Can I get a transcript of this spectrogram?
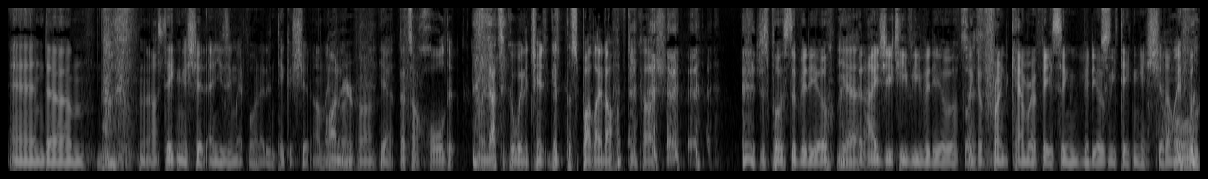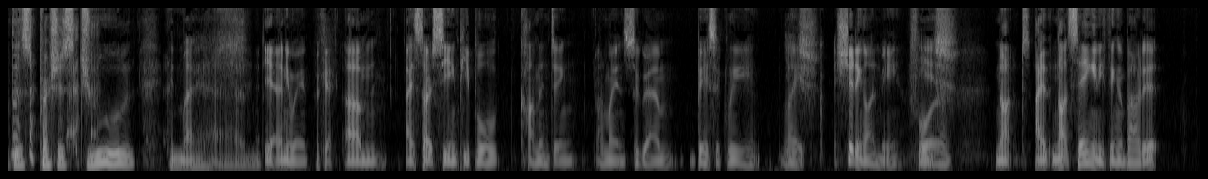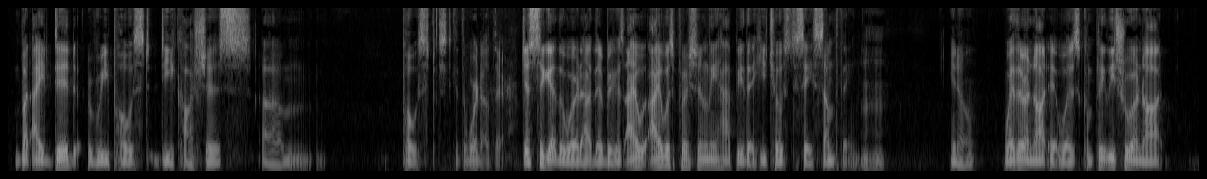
And um, I was taking a shit and using my phone. I didn't take a shit on my on phone. your phone. Yeah. that's a whole. Di- I mean, that's a good way to change, get the spotlight off of Dee Kosh. just post a video, Yeah. an IGTV video of like a front camera facing video of me taking a shit on my phone. Hold this precious jewel in my hand. Yeah. Anyway, Okay. um, I start seeing people commenting on my Instagram, basically like Yeesh. shitting on me for Yeesh. not I not saying anything about it, but I did repost Dee Kosh's um, post Just to get the word out there. just to get the word out there because I I was personally happy that he chose to say something. Mm-hmm. You know, whether or not it was completely true or not,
